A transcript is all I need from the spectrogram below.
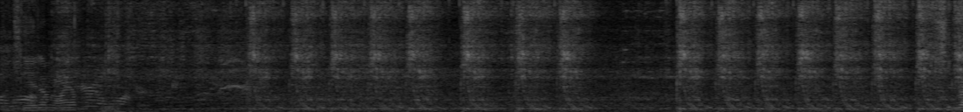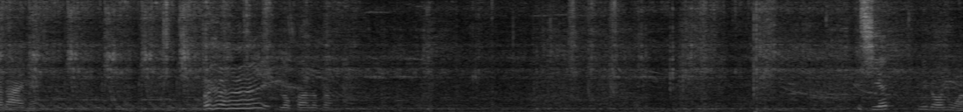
โอเคเรียบร้อยครับคิดว่าได้ไหมเฮ้ยเฮ้ยเฮ้ยหลบก่อนหลบก่อนเชียดไม่โดนหัว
